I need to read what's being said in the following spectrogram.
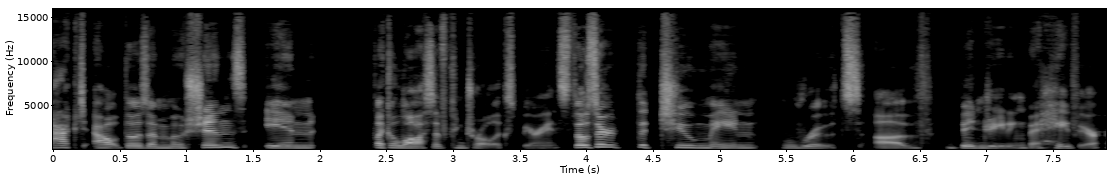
act out those emotions in like a loss of control experience. Those are the two main roots of binge eating behavior.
